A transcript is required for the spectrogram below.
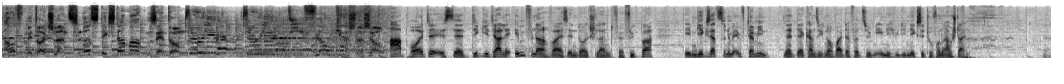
auf mit Deutschlands lustigster Morgensendung. Die Flo Kerschner Show. Ab heute ist der digitale Impfnachweis in Deutschland verfügbar. Im Gegensatz zu einem Impftermin. Ne? Der kann sich noch weiter verzögern, ähnlich wie die nächste Tour von Rammstein.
